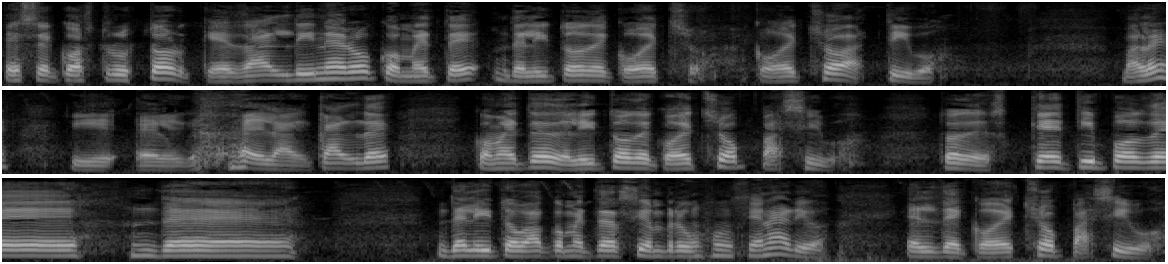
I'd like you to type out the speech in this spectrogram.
Ese constructor que da el dinero comete delito de cohecho, cohecho activo. ¿Vale? Y el, alcalde comete delito de cohecho pasivo. Entonces, ¿qué tipo de, de delito va a cometer siempre un funcionario? El de cohecho pasivo.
